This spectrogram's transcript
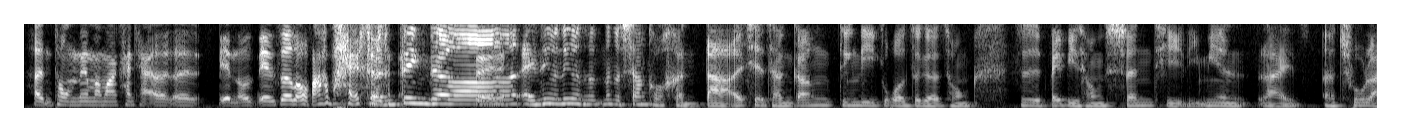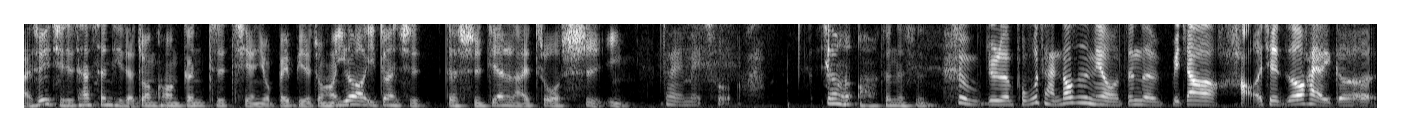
很痛，那个妈妈看起来呃脸都脸色都发白了。肯定的啊。对哎、那个那个那个伤口很大，而且才刚经历过这个从就是 baby 从身体里面来呃出来，所以其实他身体的状况跟之前有 baby 的状况又要一段时的时间来做适应。对，没错。这样哦，真的是就觉得剖腹产倒是没有真的比较好，而且之后还有一个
